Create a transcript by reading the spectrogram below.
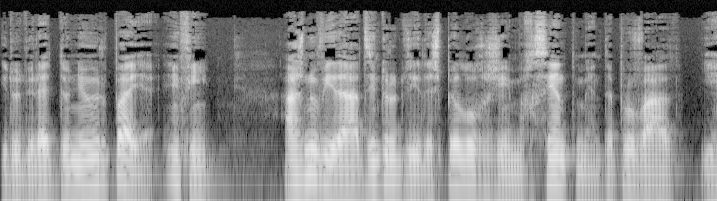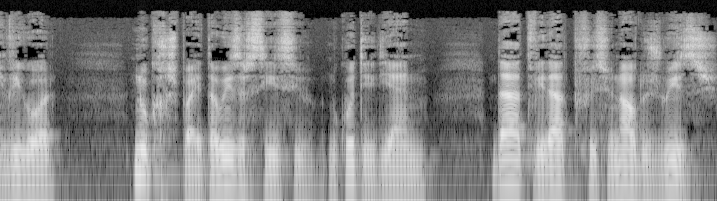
e do direito da União Europeia, enfim, às novidades introduzidas pelo regime recentemente aprovado e em vigor no que respeita ao exercício, no cotidiano, da atividade profissional dos juízes,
